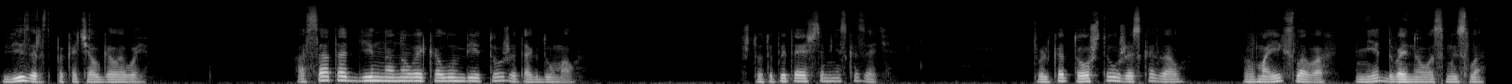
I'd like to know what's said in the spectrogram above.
Визерс покачал головой. Асад-1 на Новой Колумбии тоже так думал. Что ты пытаешься мне сказать? Только то, что уже сказал. В моих словах нет двойного смысла,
